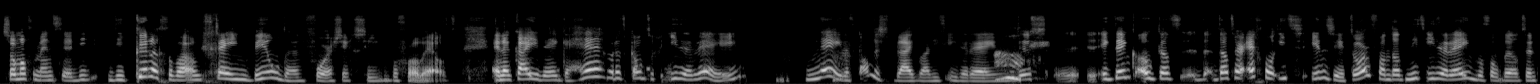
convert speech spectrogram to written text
sommige mensen die, die kunnen gewoon geen beelden voor zich zien, bijvoorbeeld. En dan kan je denken, hè, maar dat kan toch iedereen? Nee, dat kan dus blijkbaar niet iedereen. Ah. Dus eh, ik denk ook dat, dat er echt wel iets in zit hoor. Van dat niet iedereen bijvoorbeeld een.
